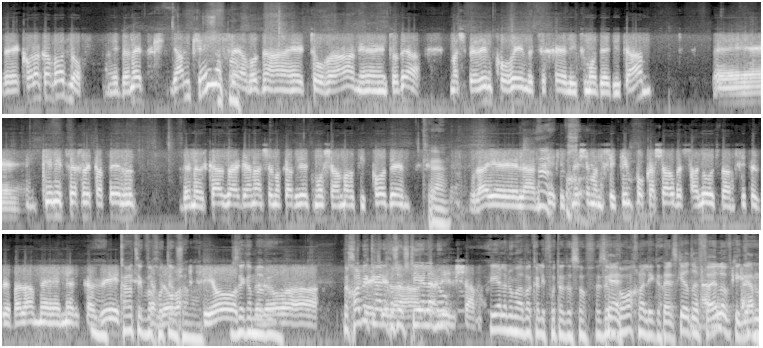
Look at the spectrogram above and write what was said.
וכל הכבוד לו. אני באמת, גם קיין עושה עבודה אה, טובה, אני, אתה יודע, משברים קורים וצריך להתמודד איתם. קיני צריך לטפל במרכז ההגנה של מכבי, כמו שאמרתי קודם, כן. אולי אה, להנחית, אה, לפני שמנחיתים פה קשר וחלוץ, להנחית איזה בלם אה, מרכזי. אה, קרצי כבר חותם שם. זה גם ה- בכל מקרה, אני חושב שתהיה לנו. יהיה לנו מאבק אליפות עד הסוף, וזה כן. מבורך לליגה. ולהזכיר את רפאלוב, כי גם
